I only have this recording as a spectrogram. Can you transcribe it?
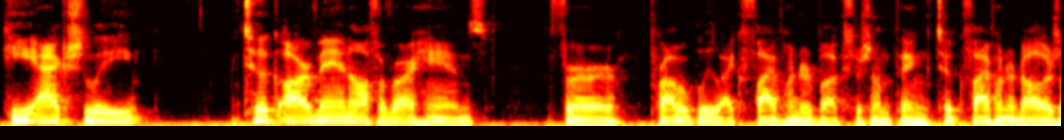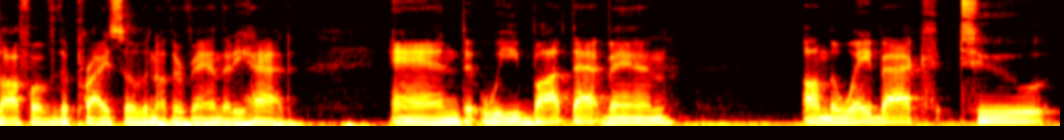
he actually took our van off of our hands for probably like 500 bucks or something took $500 off of the price of another van that he had and we bought that van on the way back to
